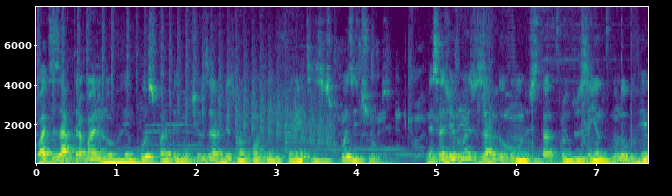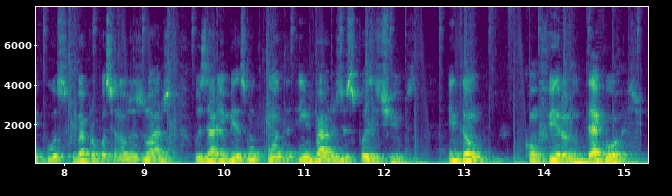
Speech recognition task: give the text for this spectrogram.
O WhatsApp trabalha um novo recurso para permitir usar a mesma conta em diferentes dispositivos. O mensageiro mais usado do mundo está produzindo um novo recurso que vai proporcionar aos usuários usarem a mesma conta em vários dispositivos. Então, confira no TechWord.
